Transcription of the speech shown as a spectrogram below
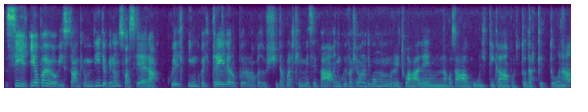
Sì, io poi avevo visto anche un video che non so se era quel, in quel trailer oppure una cosa uscita qualche mese fa in cui facevano tipo un rituale, una cosa cultica molto darchettona.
